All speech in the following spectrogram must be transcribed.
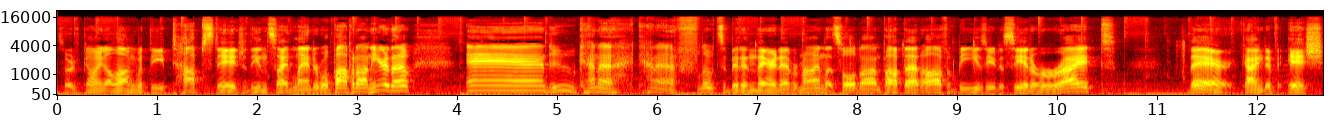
sort of going along with the top stage of the Insight Lander. We'll pop it on here, though. And, ooh, kind of kind of floats a bit in there. Never mind, let's hold on, pop that off. It'll be easier to see it right there, kind of ish.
